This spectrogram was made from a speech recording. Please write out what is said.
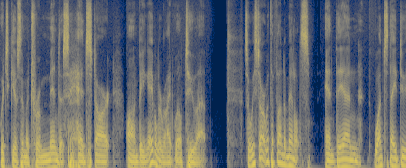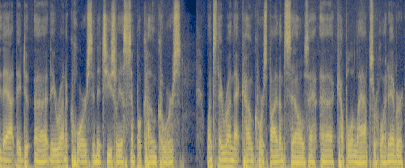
which gives them a tremendous head start on being able to ride well two up. So we start with the fundamentals, and then once they do that, they do uh, they run a course, and it's usually a simple cone course. Once they run that cone course by themselves, a, a couple of laps or whatever,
